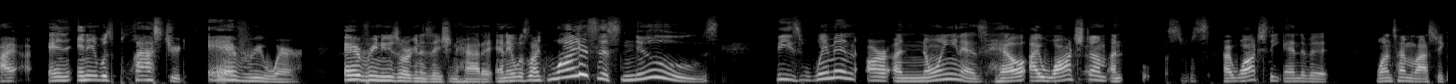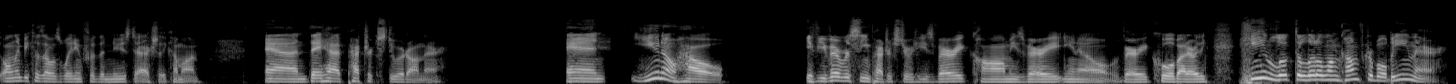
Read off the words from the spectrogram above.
I, and, and it was plastered everywhere. Every news organization had it. And it was like, why is this news? These women are annoying as hell. I watched them. I watched the end of it one time last week only because I was waiting for the news to actually come on, and they had Patrick Stewart on there. And you know how, if you've ever seen Patrick Stewart, he's very calm. He's very, you know, very cool about everything. He looked a little uncomfortable being there.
